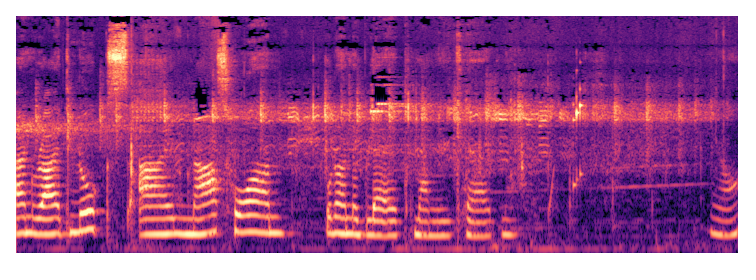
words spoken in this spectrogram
ein Ride Lux, ein Nashorn oder eine Black Mummy Cat. Ja.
